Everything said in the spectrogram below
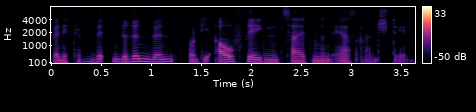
wenn ich dann mittendrin bin und die aufregenden Zeiten dann erst anstehen.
